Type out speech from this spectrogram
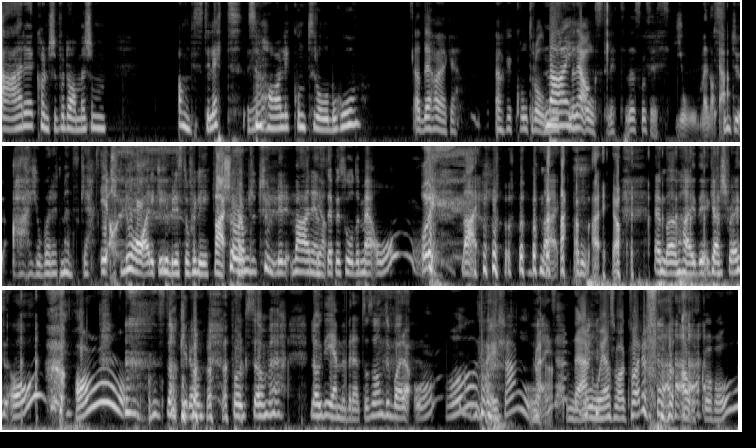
er kanskje for damer som angster litt, som Ja. har litt kontrollbehov. Ja, det har jeg ikke. Jeg har ikke kontroll, Nei. men jeg angster litt, det skal sies. Jo, men altså, du er jo bare et menneske. Ja. Du har ikke hybristofili, sjøl om du tuller hver eneste episode med 'å'. Oi! Nei. Nei. Nei, ja. Enda en Heidi catchphrase. 'Å'. Snakker om folk som eh, lagde hjemmebrent og sånn. Du bare 'å'. Oh. Oh. Hei sann. Det er noe jeg er svak for. Alkohol.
